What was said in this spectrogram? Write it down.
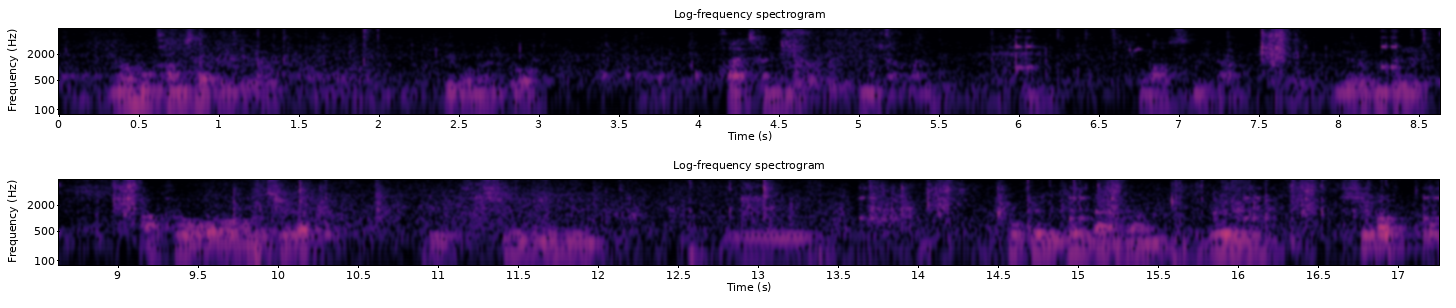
어, 너무 감사드리고요. 어, 어떻게 보면 또 어, 과찬이라고 합니다만 음, 고맙습니다. 어, 여러분들 앞으로 어, 제가 그 다시 그, 국회이 된다면 늘 힘없고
